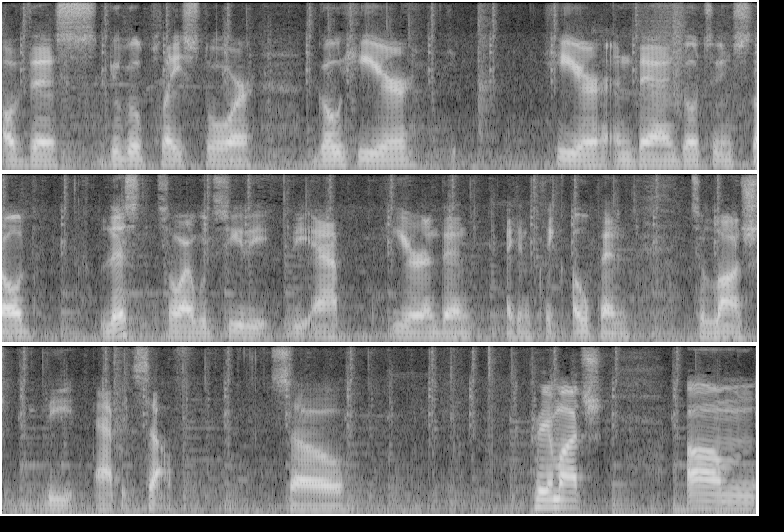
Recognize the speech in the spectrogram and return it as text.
of this Google Play Store. Go here here and then go to installed list. So I would see the the app here and then I can click open to launch the app itself. So pretty much um,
